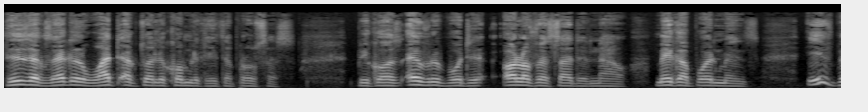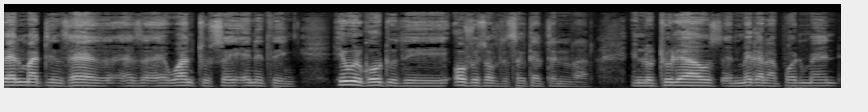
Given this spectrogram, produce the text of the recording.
This is exactly what actually complicates the process, because everybody all of a sudden now make appointments. If Ben Martins has, has uh, want to say anything, he will go to the office of the Secretary General in Luthuli House and make an appointment,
